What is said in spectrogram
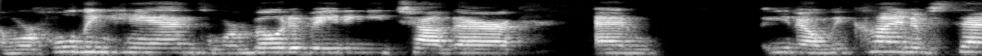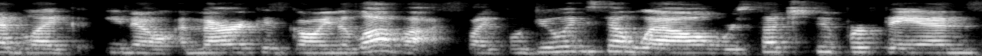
and we're holding hands, and we're motivating each other, and you know, we kind of said like, you know, America's going to love us. Like we're doing so well. We're such super fans.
